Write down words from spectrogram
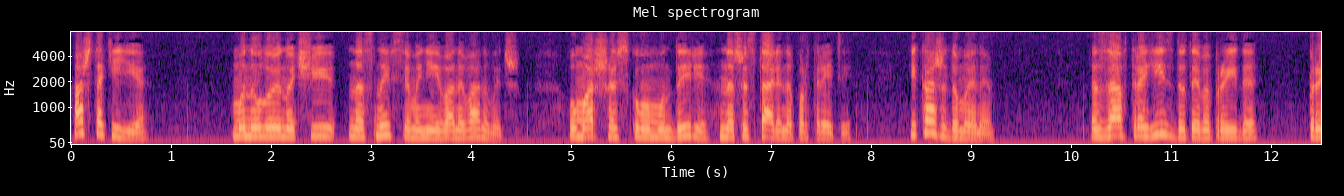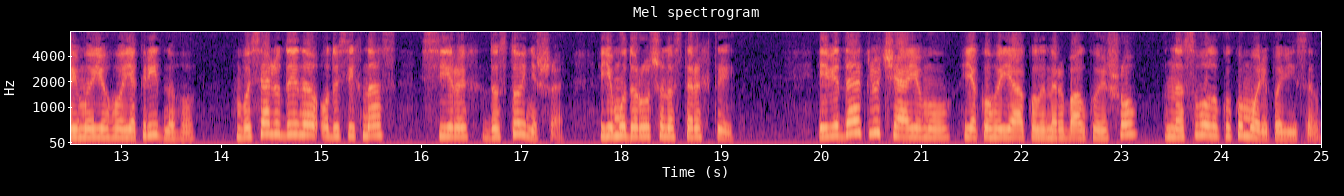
Аж так і є. Минулої ночі наснився мені Іван Іванович у маршальському мундирі, наче сталі на портреті, і каже до мене: завтра гість до тебе прийде, прийми його як рідного, бо ця людина од усіх нас, сірих, достойніша, йому доручено стерегти. І віддай ключа йому, якого я, коли на рибалку йшов, на сволок у коморі повісив.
